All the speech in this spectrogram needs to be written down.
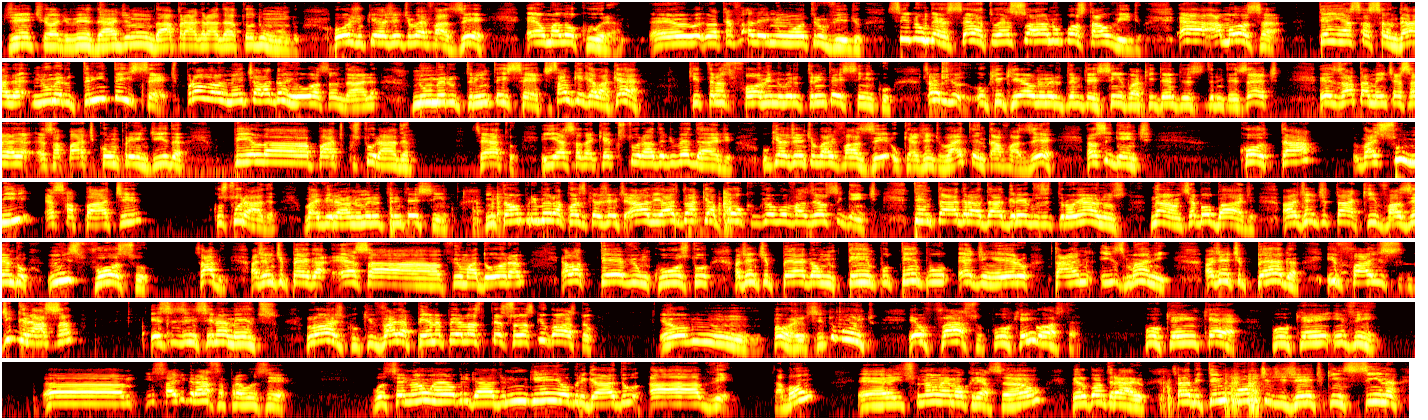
Gente, ó, de verdade não dá para agradar todo mundo. Hoje o que a gente vai fazer é uma loucura. É, eu, eu, até falei num outro vídeo. Se não der certo, é só eu não postar o vídeo. É, a moça tem essa sandália número 37. Provavelmente ela ganhou a sandália número 37. Sabe o que, que ela quer? Que transforme número 35. Sabe o que, que é o número 35 aqui dentro desse 37? Exatamente essa, essa parte compreendida pela parte costurada certo? E essa daqui é costurada de verdade. O que a gente vai fazer, o que a gente vai tentar fazer é o seguinte, cortar vai sumir essa parte costurada. Vai virar número 35. Então, a primeira coisa que a gente... Ah, aliás, daqui a pouco o que eu vou fazer é o seguinte. Tentar agradar gregos e troianos? Não, isso é bobagem. A gente está aqui fazendo um esforço, sabe? A gente pega essa filmadora, ela teve um custo, a gente pega um tempo, tempo é dinheiro, time is money. A gente pega e faz de graça esses ensinamentos. Lógico que vale a pena pelas pessoas que gostam. Eu, hum, pô, eu sinto muito. Eu faço por quem gosta, por quem quer, por quem, enfim. Uh, e sai de graça para você. Você não é obrigado, ninguém é obrigado a ver, tá bom? É, isso não é malcriação, pelo contrário. Sabe, tem um monte de gente que ensina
